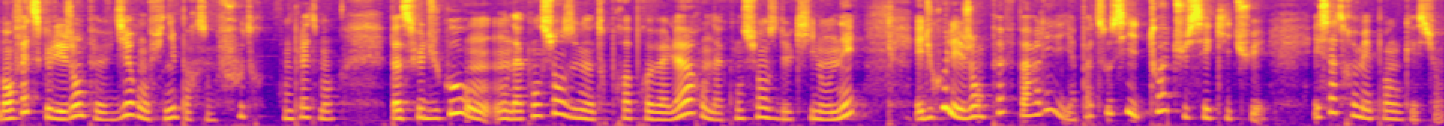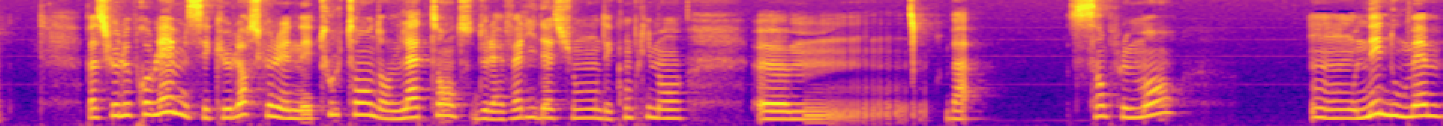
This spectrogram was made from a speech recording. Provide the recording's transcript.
bah en fait ce que les gens peuvent dire, on finit par s'en foutre complètement. Parce que du coup, on, a conscience de notre propre valeur, on a conscience de qui l'on est, et du coup les gens peuvent parler, il n'y a pas de souci, toi tu sais qui tu es, et ça te remet pas en question. Parce que le problème, c'est que lorsque l'on est tout le temps dans l'attente de la validation, des compliments, bah simplement on est nous-mêmes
